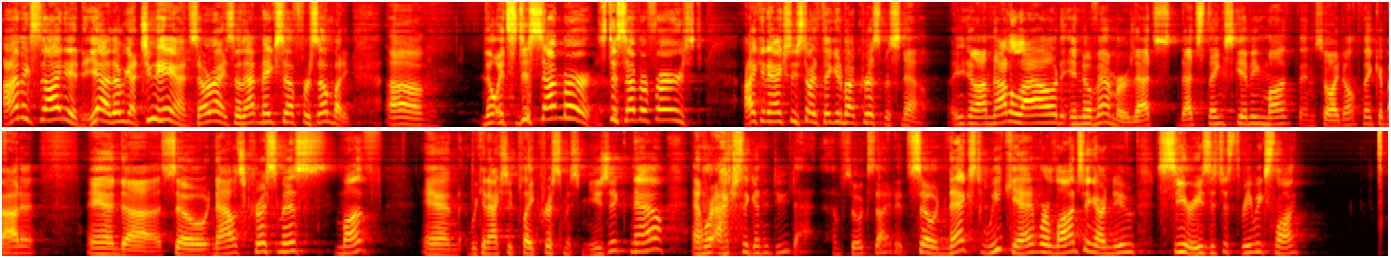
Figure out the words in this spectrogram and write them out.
I'm excited. Yeah, there we got two hands. All right, so that makes up for somebody. Um, no, it's December. It's December 1st. I can actually start thinking about Christmas now. You know, I'm not allowed in November. That's that's Thanksgiving month, and so I don't think about it. And uh, so now it's Christmas month, and we can actually play Christmas music now, and we're actually going to do that. I'm so excited. So next weekend we're launching our new series. It's just three weeks long,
